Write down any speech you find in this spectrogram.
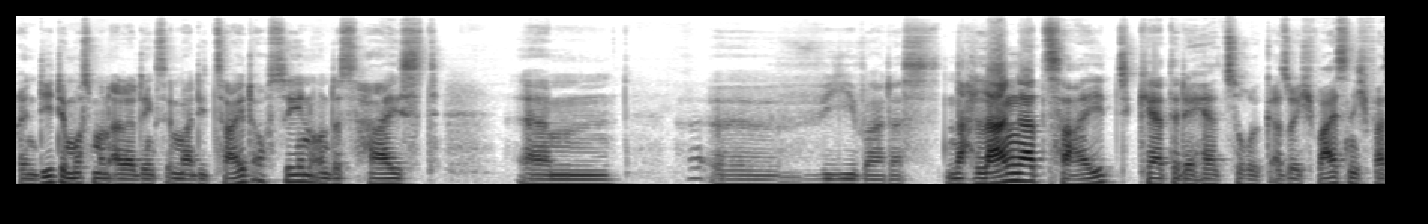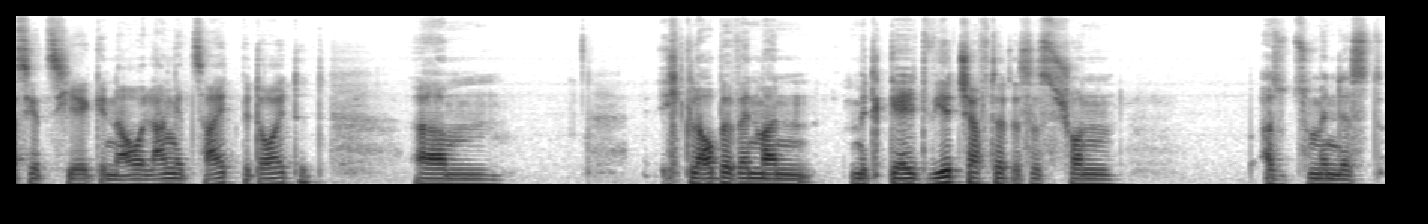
Rendite muss man allerdings immer die Zeit auch sehen und das heißt, ähm, äh, wie war das? Nach langer Zeit kehrte der Herr zurück. Also ich weiß nicht, was jetzt hier genau lange Zeit bedeutet. Ähm, ich glaube, wenn man mit Geld wirtschaftet, ist es schon, also zumindest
